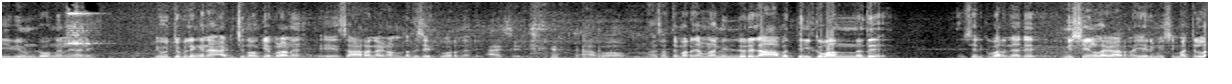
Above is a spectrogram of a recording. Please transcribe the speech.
ഇ വി ഉണ്ടോയെന്ന് ഞാൻ യൂട്യൂബിൽ ഇങ്ങനെ അടിച്ചു നോക്കിയപ്പോഴാണ് ഈ സാറനെ കണ്ടത് ശരിക്കും പറഞ്ഞാൽ ശരി. അപ്പോൾ സത്യം പറഞ്ഞാൽ നമ്മളെ മില്ലൊരു ലാഭത്തിലേക്ക് വന്നത് ശരിക്കും പറഞ്ഞാൽ മെഷീനുള്ള കാരണം. ഈ ഒരു മെഷീൻ. മറ്റുള്ള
